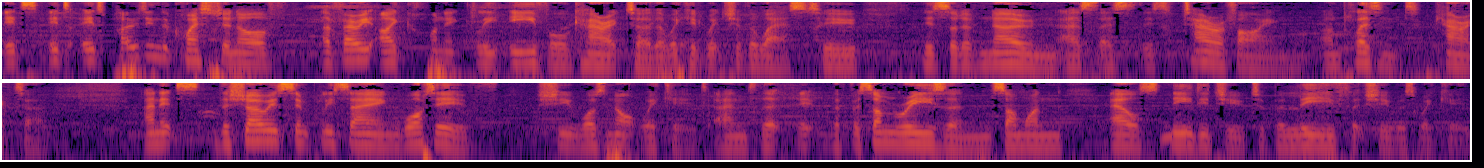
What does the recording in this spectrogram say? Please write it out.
it's, it's, it's posing the question of a very iconically evil character, the Wicked Witch of the West, who is sort of known as this, this terrifying, unpleasant character. And it's, the show is simply saying, what if she was not wicked and that, it, that for some reason someone else needed you to believe that she was wicked?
